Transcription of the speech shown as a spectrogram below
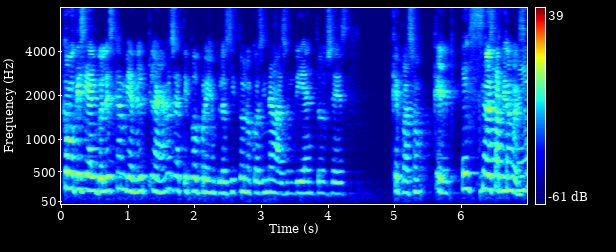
como que si algo les cambian el plan, o sea, tipo, por ejemplo, si tú no cocinabas un día, entonces, ¿qué pasó? Que no está mi almuerzo.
